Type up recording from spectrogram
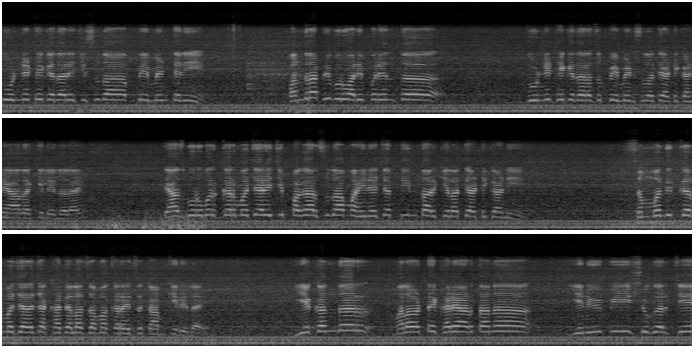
तोडणे ठेकेदाराची सुद्धा पेमेंट त्यांनी पंधरा फेब्रुवारीपर्यंत तोडणी ठेकेदाराचं पेमेंटसुद्धा त्या ठिकाणी अदा केलेलं आहे. त्याचबरोबर कर्मचाऱ्याची पगारसुद्धा महिन्याच्या तीन तारखेला त्या ठिकाणी संबंधित कर्मचाऱ्याच्या खात्याला जमा करायचं काम केलेलं आहे. एकंदर मला वाटतं खऱ्या अर्थानं एन व्ही पी शुगरचे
